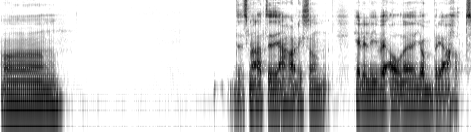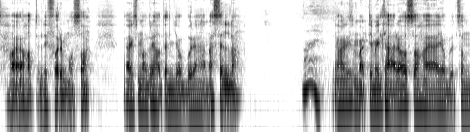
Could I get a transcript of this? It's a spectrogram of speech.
Og det som er at jeg har liksom hele livet, alle jobber jeg har hatt, har jeg hatt uniform også. Jeg har liksom aldri hatt en jobb hvor jeg er meg selv. da. Nei. Jeg har liksom vært i militæret, og så har jeg jobbet som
